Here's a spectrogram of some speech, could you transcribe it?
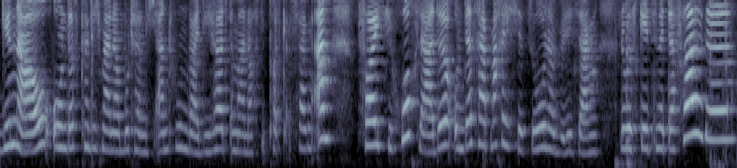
Genau, und das könnte ich meiner Mutter nicht antun, weil die hört immer noch die Podcast-Folgen an, bevor ich sie hochlade. Und deshalb mache ich es jetzt so, und dann würde ich sagen, los geht's mit der Folge.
